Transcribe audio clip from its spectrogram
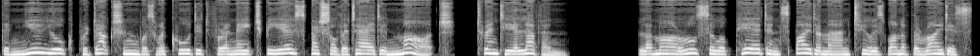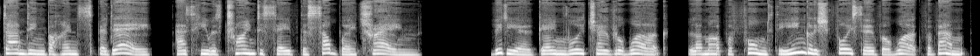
the New York production was recorded for an HBO special that aired in March, 2011. LaMarr also appeared in Spider-Man 2 as one of the riders standing behind Spidey, as he was trying to save the subway train. Video game voiceover work, LaMarr performed the English voiceover work for Vamp,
